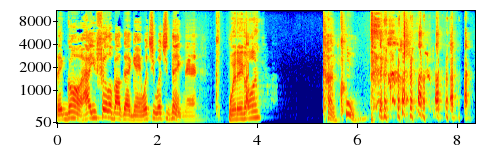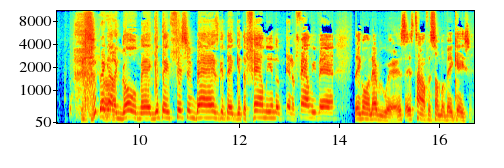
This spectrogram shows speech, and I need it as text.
they're gone. How you feel about that game? What you what you think, man? Where they going? Cancun. they gotta uh, go, man. Get their fishing bags. Get they get the family in the in the family van. They going everywhere. It's it's time for summer vacation.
